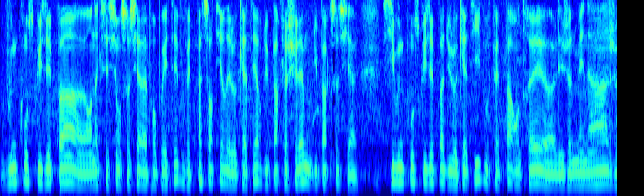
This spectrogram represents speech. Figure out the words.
vous ne construisez pas euh, en accession sociale à la propriété, vous ne faites pas sortir des locataires du parc HLM ou du parc social. Si vous ne construisez pas du locatif, vous ne faites pas rentrer euh, les jeunes ménages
